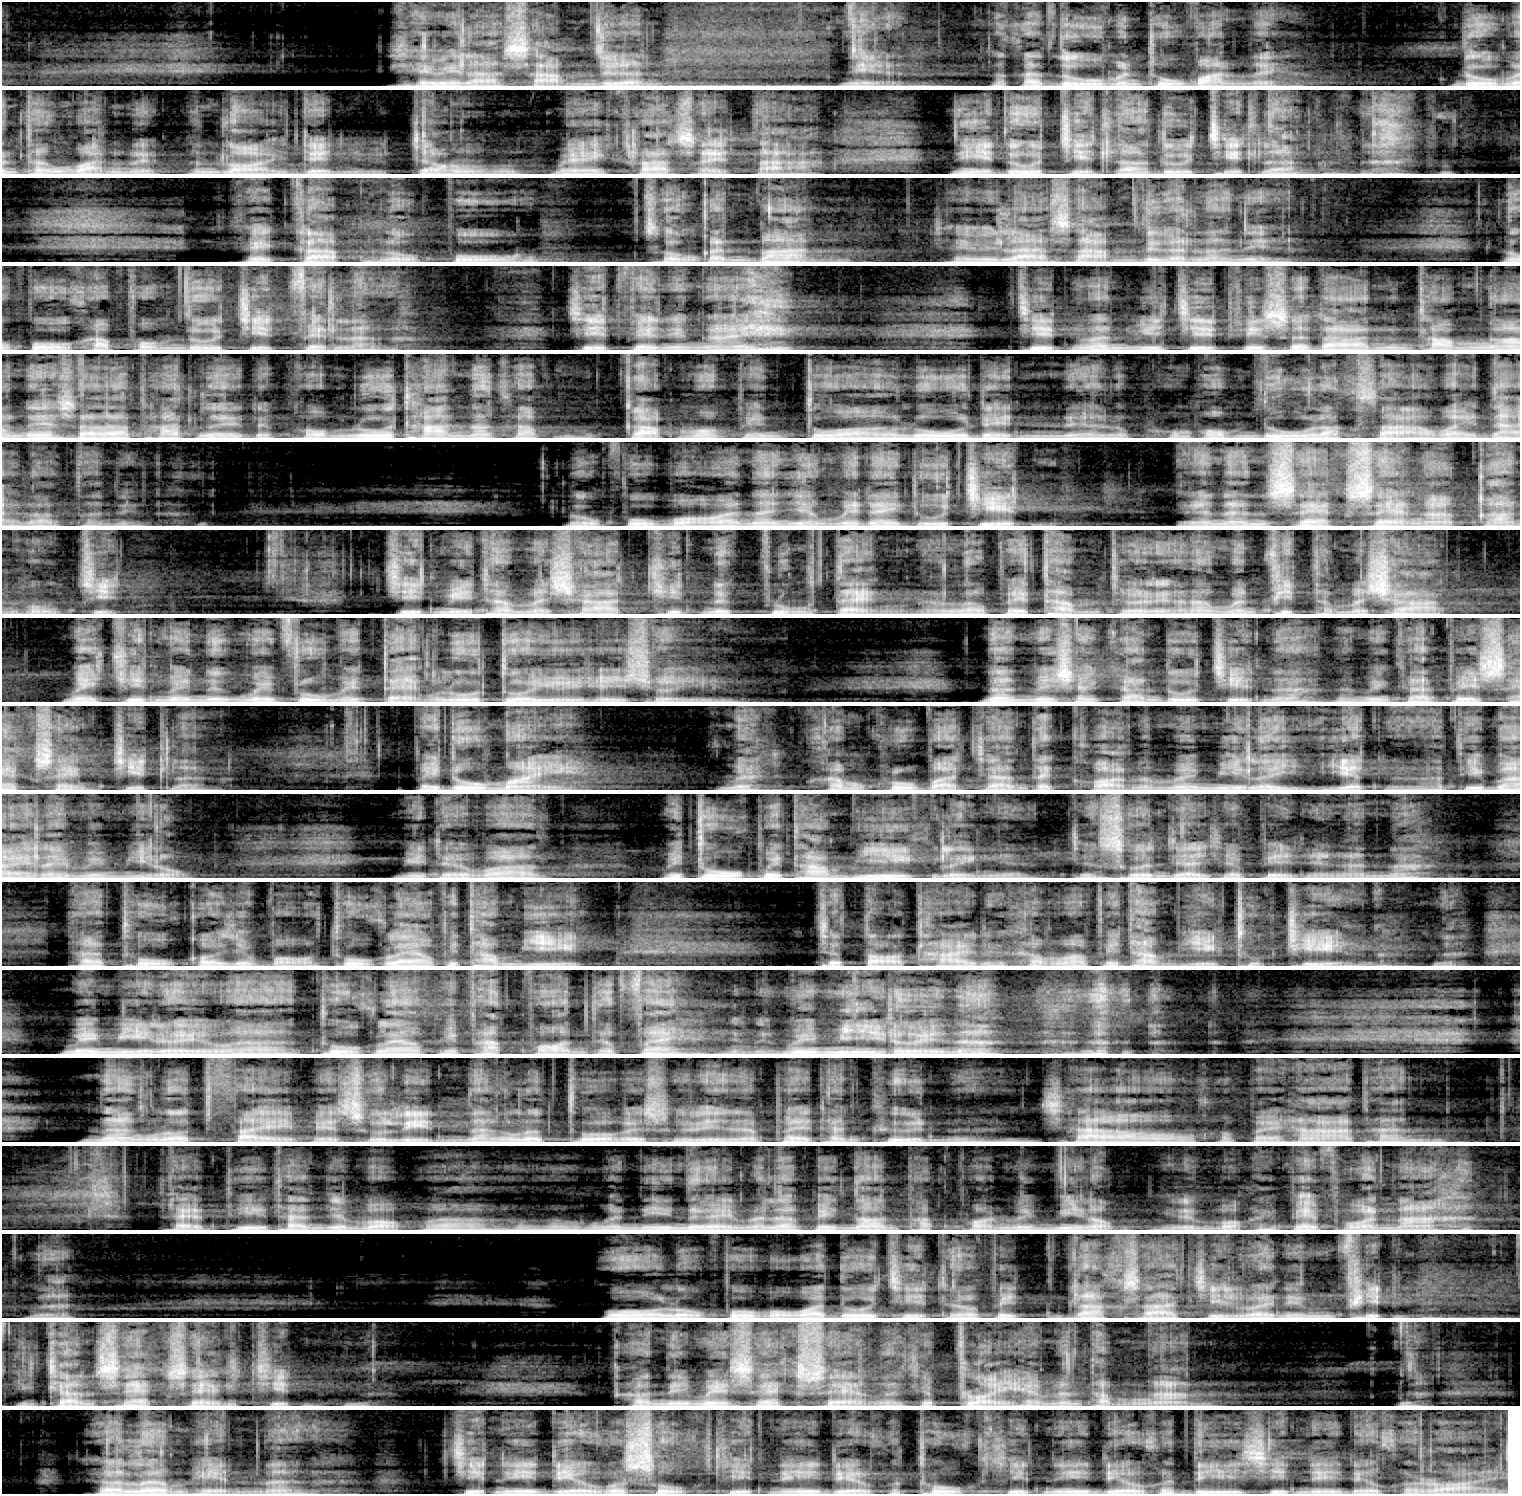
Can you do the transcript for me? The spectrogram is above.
ใช้เวลาสามเดือนเนี่ยแล้วก็ดูมันทุกวันเลย ดูมันทั้งวันเลย มันลอยเด่นอยู่จ้องไม่ให้คลาดสายตา นี่ดูจิตแล้วดูจิตแล้ว ไปกลับหลวงปู่ส่งกันบ้าน ใช้เวลาสามเดือนแล้วเนี่ยหลวงปู่ครับผมดูจิตเป็นแล้วจิตเป็นยังไง จิตมันวิจิตพิสดารมันทำงานได้สารพัดเลย แต่ผมรู้ทันนะครับ กลับมาเป็นตัวรู้เด่นเนี่ยผมผมดูรักษาไว้ได้แล้วตอนนี้หลวงปู่บอกว่านั่นยังไม่ได้ดูจิตอันนั้นแทรกแซงอาการของจิต จิตมีธรรมชาติคิดนึกปรุงแต่งนั้นเราไปทำจนกระทั่งมันผิดธรรมชาติ ไม่คิดไม่นึกไม่ปรุงไม่แต่งรู้ตัวอยู่เฉยๆนั่นไม่ใช่การดูจิตนะ นั่นเป็นการไปแทรกแซงจิตแล้วไปดูใหม่ ไหมคำครูบาอาจารย์แต่ก่อนนะไม่มีละเอียดอธิบายอะไรไม่มีหรอก มีแต่ว่าไม่ถูกไปทำอีกอะไรเงี้ยจะส่วนใหญ่จะเป็นอย่างนั้นนะถ้าถูกก็จะบอกถูกแล้วไปทำอีก จะต่อท้ายด้วยคำว่าไปทำอีกทุกทีนะไม่มีเลยว่าถูกแล้วไปพักผ่อนเถอะไปไม่มีเลยนะ นั่งรถไฟไปสุรินนั่งรถทัวร์ไปสุรินไปทั้งคืนเช้าก็ไปหาท่าน แทนที่ท่านจะบอกว่าวันนี้เหนื่อยมาแล้วไปนอนพักผ่อนไม่มีหรอกจะบอกให้ไปภาวนานะโอ้หลวงปู่บอกว่าดูจิตแล้วไปรักษาจิตไว้นี่มันผิดเป็นการแทรกแซงจิต คราวนี้ไม่แทรกแซงแล้วจะปล่อยให้มันทำงานก็เริ่มเห็นนะจิตนี้เดี๋ยวก็สุขจิตนี้เดี๋ยวก็ทุกข์จิตนี้เดี๋ยวก็ดีจิตนี้เดี๋ยวก็ร้าย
